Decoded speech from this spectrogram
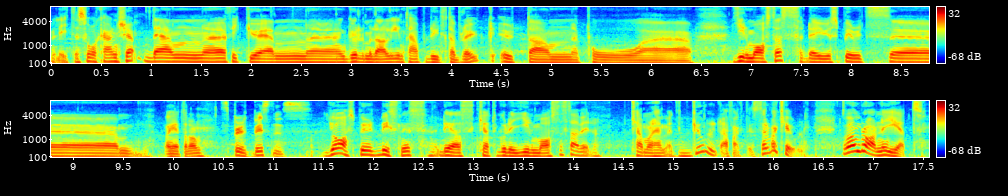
Lite så kanske. Den eh, fick ju en eh, guldmedalj, inte här på Dylta bruk, utan på uh, Gin Masters. Det är ju Spirits... eh, vad heter den? Spirit business. Ja, Spirit Business. Deras kategori Gin Masters där vid kammar hem ett guld där faktiskt. Det var kul. Det var en bra nyhet.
